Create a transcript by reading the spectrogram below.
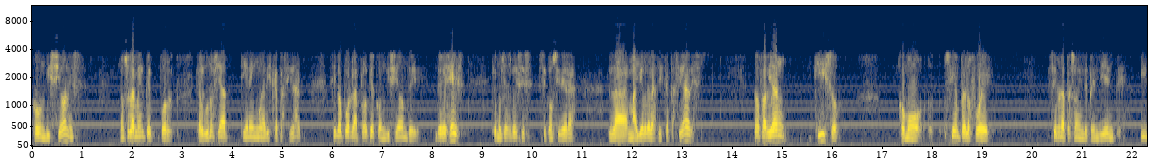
condiciones, no solamente por que algunos ya tienen una discapacidad, sino por la propia condición de, de vejez, que muchas veces se considera la mayor de las discapacidades. Don Fabián quiso, como siempre lo fue, ser una persona independiente y,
